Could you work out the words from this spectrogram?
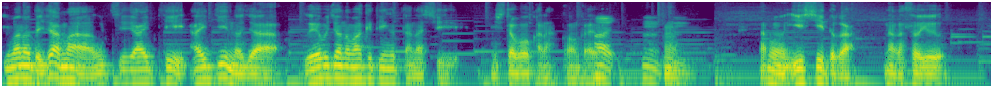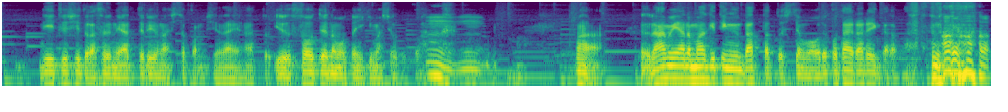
今のでじゃあまあうち IT, IT のじゃあウェブ上のマーケティングって話にしとこうかな今回は、はい。うんうん。多分 EC とかなんかそういう D2C とかそういうのやってるような人かもしれないなという想定のもとに行きましょうここは、うんうん。まあラーメン屋のマーケティングだったとしても俺答えられんから わか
